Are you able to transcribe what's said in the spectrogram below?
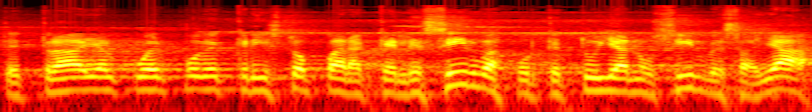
te trae al cuerpo de Cristo para que le sirvas, porque tú ya no sirves allá.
